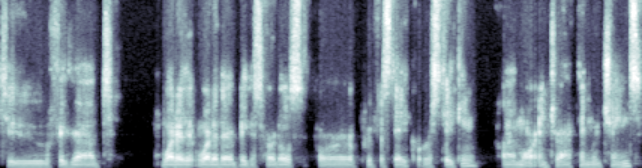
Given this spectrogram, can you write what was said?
to figure out what are the, what are their biggest hurdles for proof of stake or staking um, or interacting with chains,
